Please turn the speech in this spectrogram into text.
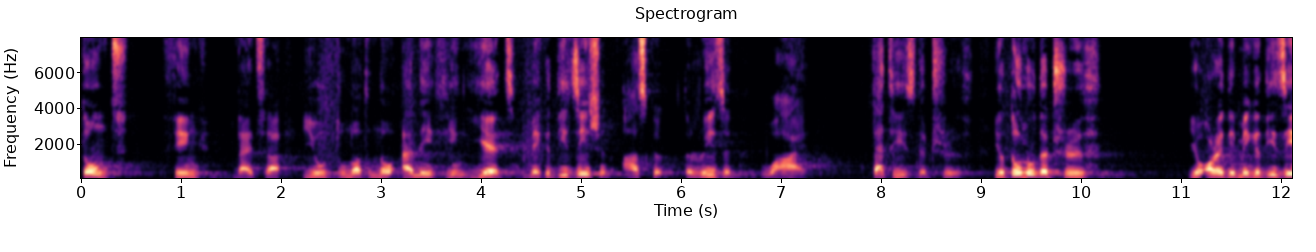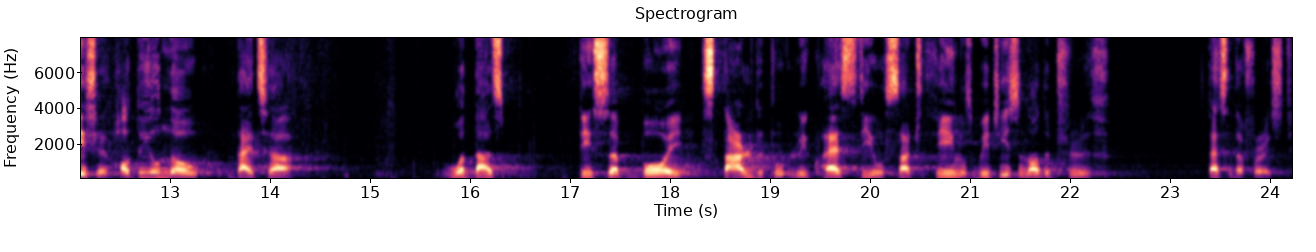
don't think that uh, you do not know anything yet. Make a decision. Ask the reason why. That is the truth. You don't know the truth, you already make a decision. How do you know that uh, what does this uh, boy started to request you such things, which is not the truth? That's the first.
